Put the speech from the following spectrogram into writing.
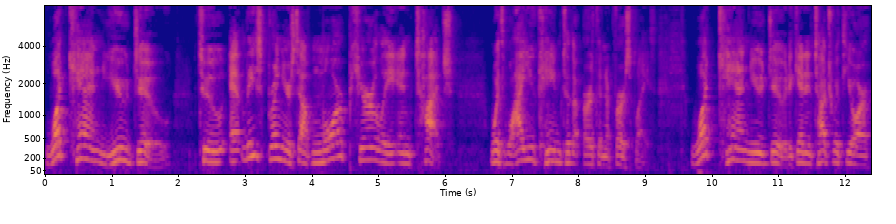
What can you do to at least bring yourself more purely in touch with why you came to the earth in the first place? What can you do to get in touch with your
